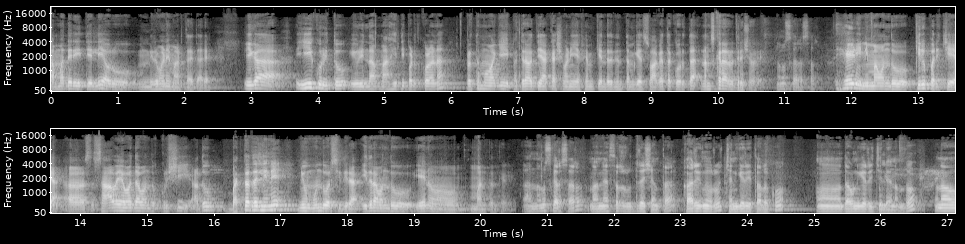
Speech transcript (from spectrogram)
ತಮ್ಮದೇ ರೀತಿಯಲ್ಲಿ ಅವರು ನಿರ್ವಹಣೆ ಮಾಡ್ತಾ ಇದ್ದಾರೆ. ಈಗ ಈ ಕುರಿತು ಇವರಿಂದ ಮಾಹಿತಿ ಪಡೆದುಕೊಳ್ಳೋಣ. ಪ್ರಥಮವಾಗಿ ಭದ್ರಾವತಿ ಆಕಾಶವಾಣಿ ಎಫ್ ಎಂ ಕೇಂದ್ರದಿಂದ ತಮಗೆ ಸ್ವಾಗತ ಕೋರುತ್ತಾ ನಮಸ್ಕಾರ ರುದ್ರೇಶ್ ಅವರೇ. ನಮಸ್ಕಾರ ಸರ್. ಹೇಳಿ ನಿಮ್ಮ ಒಂದು ಕಿರು ಪರಿಚಯ ಸಾವಯವದ ಒಂದು ಕೃಷಿ ಅದು ಭತ್ತದಲ್ಲಿನೇ ನೀವು ಮುಂದುವರಿಸಿದ್ದೀರಾ? ಇದರ ಒಂದು ಏನು ಮಂತ್ ಅಂತಂತ ಹೇಳಿ. ನಮಸ್ಕಾರ ಸರ್. ನನ್ನ ಹೆಸರು ರುದ್ರೇಶ್ ಅಂತ. ಕಾರಿಗ್ನೂರು ಚನ್ನಗಿರಿ ತಾಲೂಕು ದಾವಣಗೆರೆ ಜಿಲ್ಲೆ ನಮ್ಮದು ನಾವು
